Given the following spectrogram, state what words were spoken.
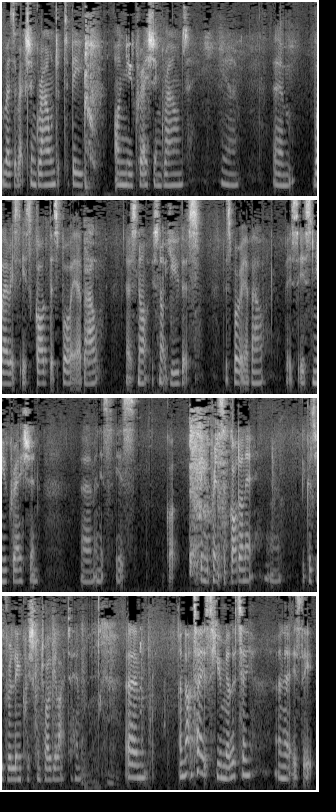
resurrection ground, to be on new creation ground. You know, um, where it's it's God that's brought it about. No, it's not it's not you that's that's brought it about, it's it's new creation, um, and it's it's got fingerprints of God on it know, because you've relinquished control of your life to Him, um, and that takes humility, and it is it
